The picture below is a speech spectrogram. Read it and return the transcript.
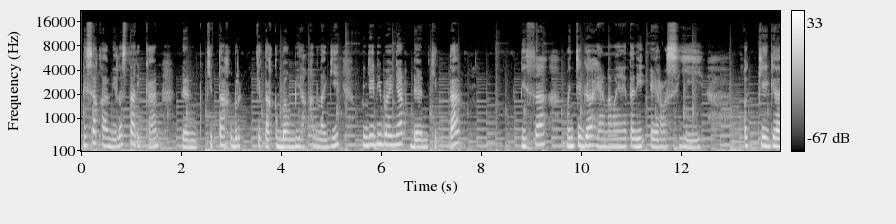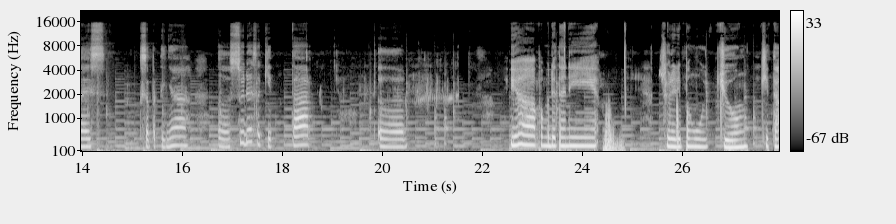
bisa kami lestarikan dan kita ber, kita kembang biakan lagi menjadi banyak dan kita bisa mencegah yang namanya tadi erosi. Oke okay guys, sepertinya uh, sudah sekitar uh, ya pemuda tani sudah di penghujung kita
